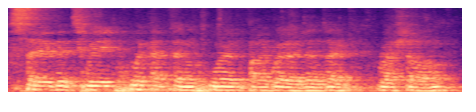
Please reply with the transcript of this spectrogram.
so that we look at them word by word and don't rush on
